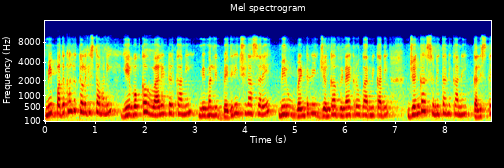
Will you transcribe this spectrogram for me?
మీ పథకాలు తొలగిస్తామని ఏ ఒక్క వాలంటీర్ కానీ మిమ్మల్ని బెదిరించినా సరే మీరు వెంటనే జంగా వినాయకరావు గారిని కానీ జంగా సునీతాని కానీ కలిస్తే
